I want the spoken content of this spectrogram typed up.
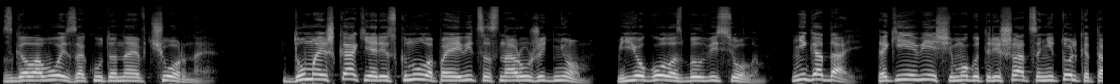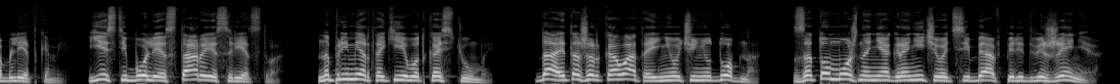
с головой закутанная в черное. «Думаешь, как я рискнула появиться снаружи днем?» Ее голос был веселым. «Не гадай, такие вещи могут решаться не только таблетками. Есть и более старые средства. Например, такие вот костюмы. Да, это жарковато и не очень удобно. Зато можно не ограничивать себя в передвижениях.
